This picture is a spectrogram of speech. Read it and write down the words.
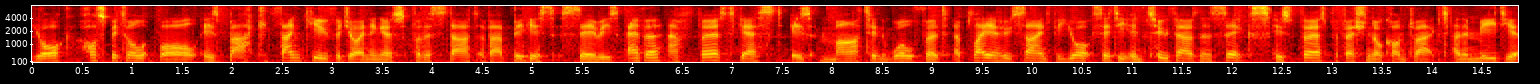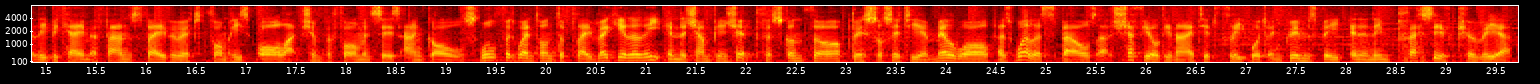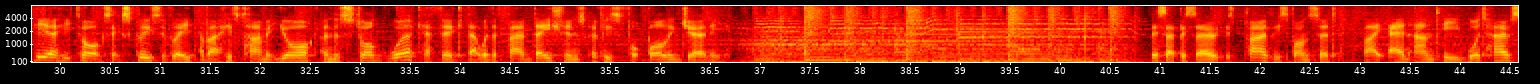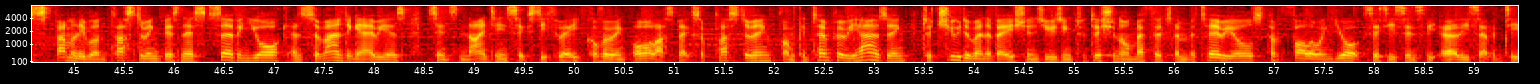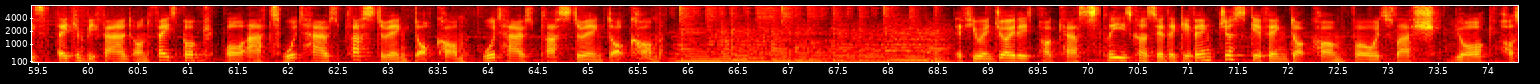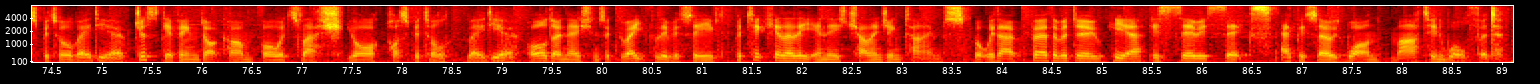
York Hospital Ball is back. Thank you for joining us for the start of our biggest series ever. Our first guest is Martyn Woolford, a player who signed for York City in 2006, his first professional contract, and immediately became a fan's favourite from his all action performances and goals. Wolford went on to play regularly in the Championship for Scunthorpe, Bristol City, and Millwall, as well as spells at Sheffield United, Fleetwood, and Grimsby in an impressive career. Here he talks exclusively about his time at York and the strong work ethic that were the foundations of his footballing journey. This episode is proudly sponsored by N&E Woodhouse, family-run plastering business serving York and surrounding areas since 1963, covering all aspects of plastering from contemporary housing to Tudor renovations using traditional methods and materials and following York City since the early 70s. They can be found on Facebook or at woodhouseplastering.com. woodhouseplastering.com. If you enjoy these podcasts, please consider giving justgiving.com forward slash York Hospital Radio. Justgiving.com forward slash York Hospital Radio. All donations are gratefully received, particularly in these challenging times. But without further ado, here is Series 6, Episode 1 Martyn Woolford.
